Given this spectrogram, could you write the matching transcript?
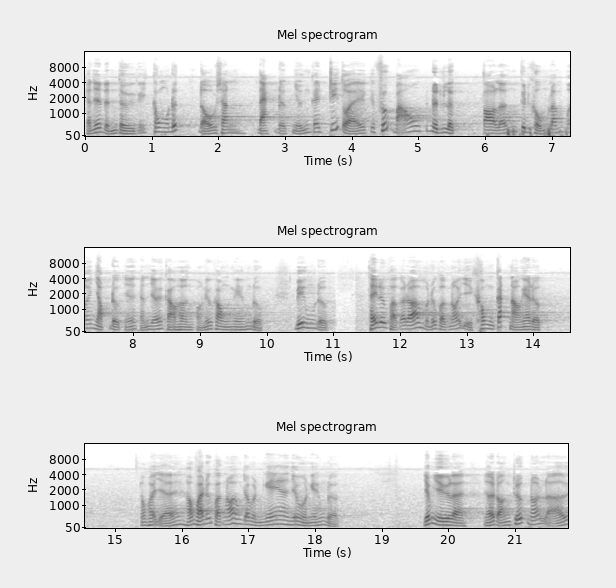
Cảnh giới định từ cái công đức độ sanh, đạt được những cái trí tuệ, cái phước báo, cái định lực to lớn, kinh khủng lắm mới nhập được những cảnh giới cao hơn. Còn nếu không, nghe không được, biết không được. Thấy đức phật ở đó mà đức phật nói gì không cách nào nghe được không phải dễ. Không phải đức phật nói không cho mình nghe, nhưng mà mình nghe không được. Giống như là ở đoạn trước nói là ở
